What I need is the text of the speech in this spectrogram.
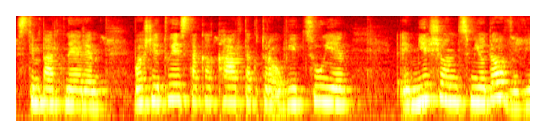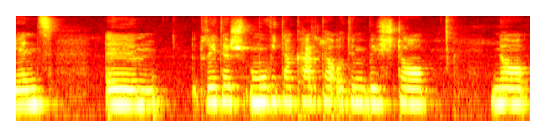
z tym partnerem. Właśnie tu jest taka karta, która obiecuje y, miesiąc miodowy, więc tutaj też mówi ta karta o tym, byś to, no,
